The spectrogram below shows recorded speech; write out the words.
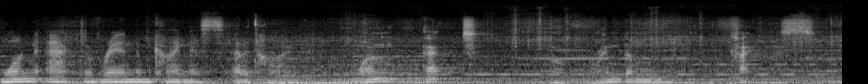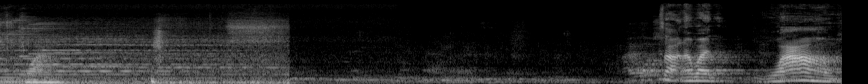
One act of random kindness at a time. One act of random kindness. Wow. That and I went, wow.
